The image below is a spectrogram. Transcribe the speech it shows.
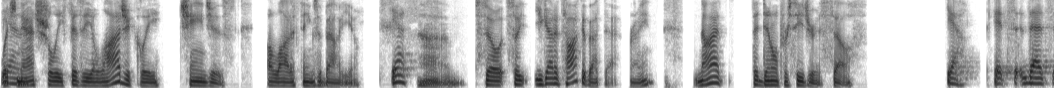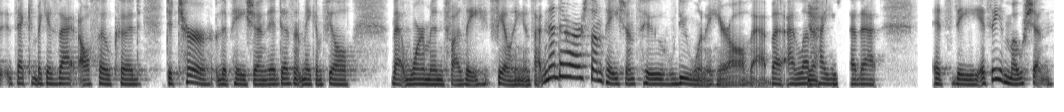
which yeah. naturally physiologically changes a lot of things about you. Yes. Um, so, so you got to talk about that, right? Not the dental procedure itself. Yeah. It's that's that can because that also could deter the patient. It doesn't make them feel that warm and fuzzy feeling inside. Now there are some patients who do want to hear all that, but I love yeah. how you said that. It's the it's the emotion.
